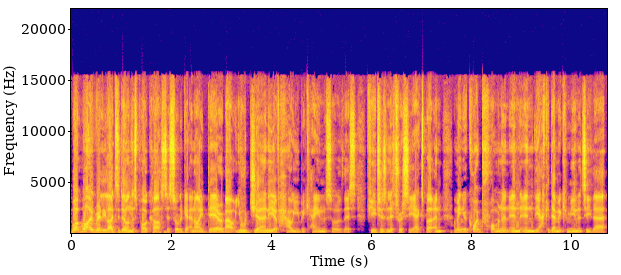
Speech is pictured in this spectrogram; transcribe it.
what, what I really like to do on this podcast is sort of get an idea about your journey of how you became sort of this futures literacy expert. And I mean, you're quite prominent in, in the academic community there,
